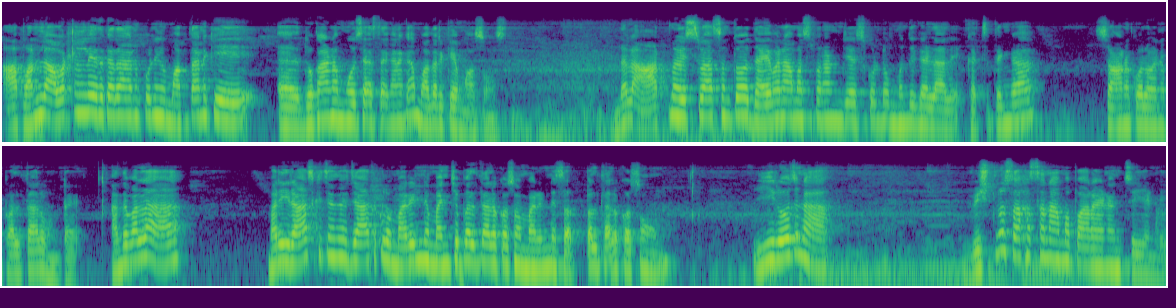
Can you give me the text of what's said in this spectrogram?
ఆ పనులు అవ్వటం లేదు కదా అనుకుని మొత్తానికి దుకాణం మూసేస్తే కనుక మొదటికే మోసం వస్తుంది. అందువల్ల ఆత్మవిశ్వాసంతో దైవనామస్మరణం చేసుకుంటూ ముందుకెళ్ళాలి. ఖచ్చితంగా సానుకూలమైన ఫలితాలు ఉంటాయి. అందువల్ల మరి ఈ రాశికి చెందిన జాతకులు మరిన్ని మంచి ఫలితాల కోసం మరిన్ని సత్ఫలితాల కోసం ఈ రోజున విష్ణు సహస్రనామ పారాయణం చేయండి.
